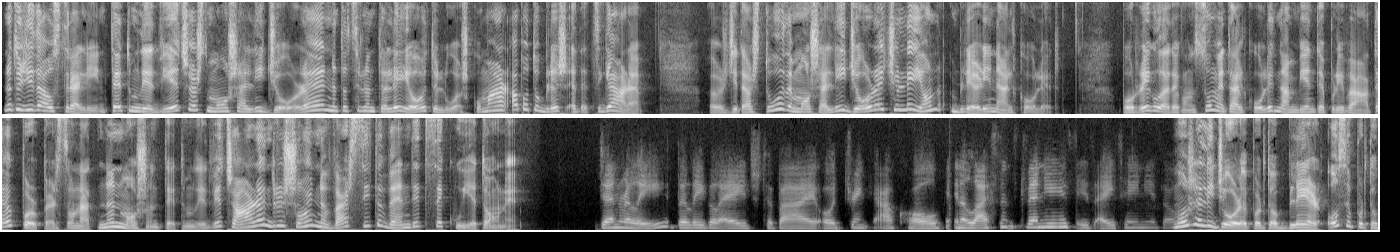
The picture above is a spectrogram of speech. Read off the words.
Në të gjithë Australinë, tetëmbëdhjetë vjeç është mosha ligjore në të cilën të lejohet të luash kumar apo të blesh edhe cigare. Është gjithashtu edhe mosha ligjore që lejon blerjen e alkoolit. Por rregullat e konsumit të alkoolit në ambiente private për personat nën moshën tetëmbëdhjetë vjeçare ndryshojnë në varësi të vendit se ku jetoni. Generally, the legal age to buy or drink alcohol in a licensed venue is eighteen years old. Mosha ligjore për të blerë ose për të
